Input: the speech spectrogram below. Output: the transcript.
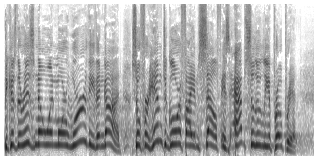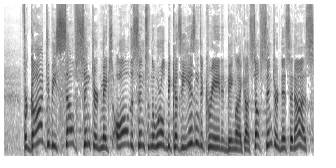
because there is no one more worthy than God. So for him to glorify himself is absolutely appropriate. For God to be self centered makes all the sense in the world because He isn't a created being like us. Self centeredness in us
